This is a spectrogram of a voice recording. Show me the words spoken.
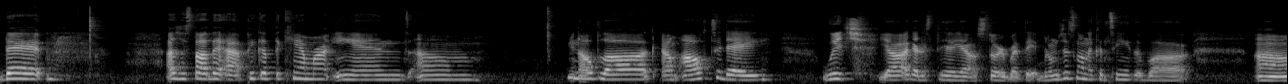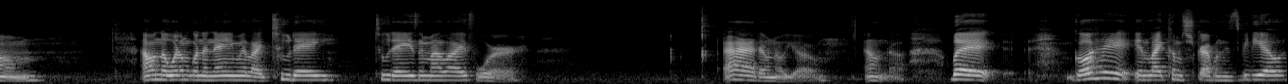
that I just thought that I'd pick up the camera and, um, you know, vlog. I'm off today, which, y'all, I gotta tell y'all a story about that. But I'm just gonna continue the vlog. Um, I don't know what I'm gonna name it, like two day, two days in my life, or I don't know, y'all. I don't know. But go ahead and like, comment, subscribe on this video.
